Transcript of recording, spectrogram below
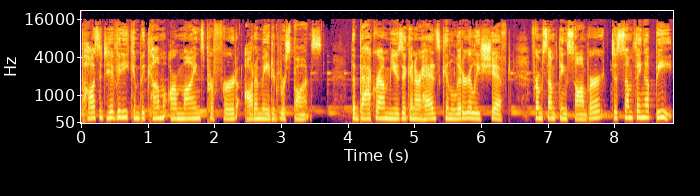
positivity can become our mind's preferred automated response. The background music in our heads can literally shift from something somber to something upbeat.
